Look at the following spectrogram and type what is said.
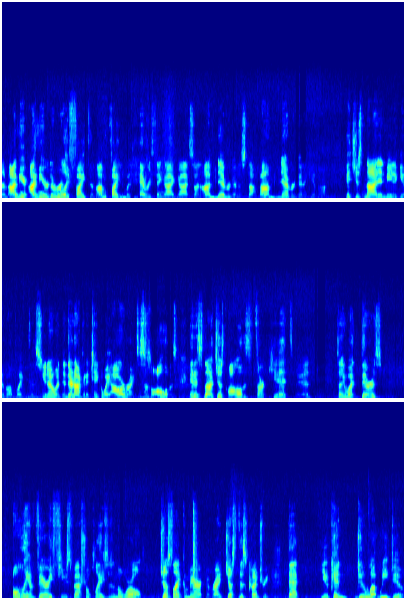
Um, I'm here. I'm here to really fight them. I'm fighting with everything I got, son. I'm never gonna stop. I'm never gonna give up. It's just not in me to give up like this, you know. And, and they're not to take away our rights. This is all of us, and it's not just all of us. It's our kids, man. Tell you what, there is only a very few special places in the world, just like America, right? Just this country that you can do what we do.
